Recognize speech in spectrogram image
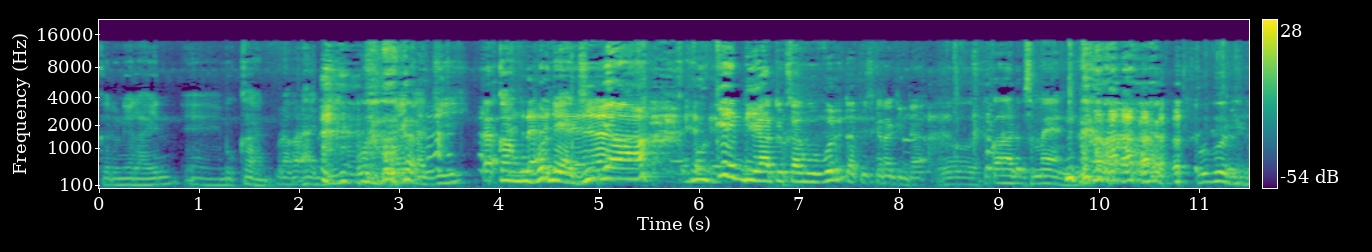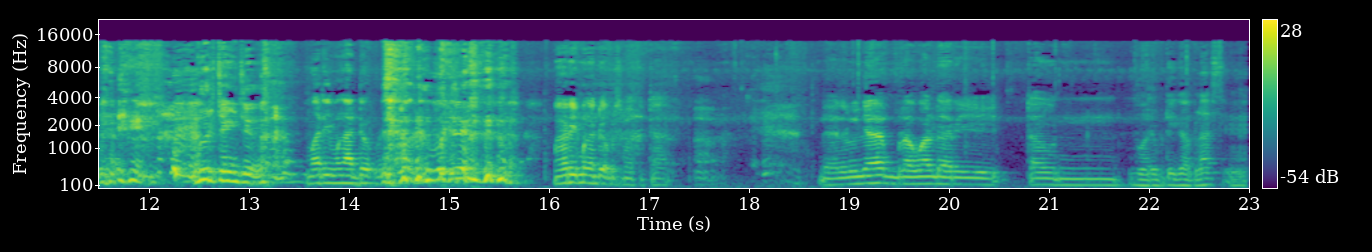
ke dunia lain eh bukan. Berangkat haji. Naik haji. Tukang bubur nih haji. Ya. Mungkin dia tukang bubur tapi sekarang tidak. Oh, tukang aduk semen. Bubur. Bubur cengje mari mengaduk bubur. Mari mengaduk bersama kita. Nah dulunya berawal dari tahun 2013 ya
